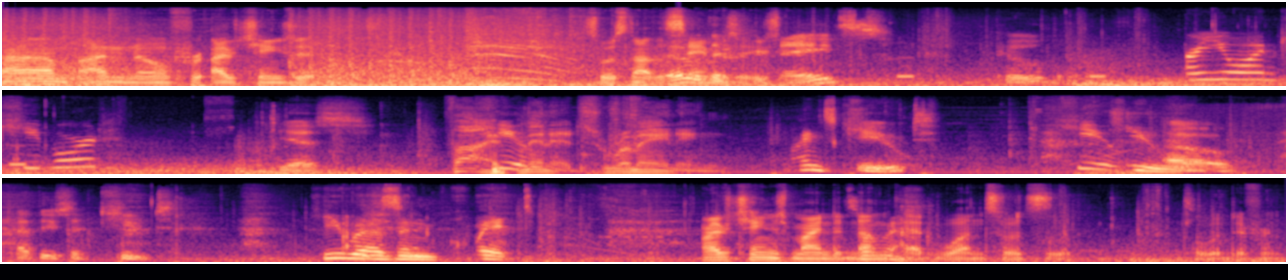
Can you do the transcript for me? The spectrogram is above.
Um, I don't know. For I've changed it, so it's not the Oh, same as there's it used. grenades. Cool. Are you on keyboard? Yes. Five Cute. minutes remaining. Mine's cute. Cute. Q. Q. Oh, I thought you said cute. Q as in quit. I've changed mine to So- numpad one, so it's a, it's a little bit different.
